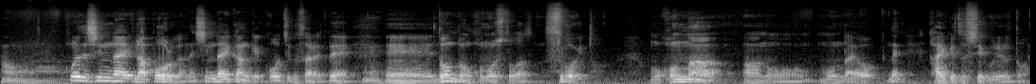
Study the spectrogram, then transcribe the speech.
これで信頼ラポールがね信頼関係構築されて、ねえ。ー、どんどんこの人はすごいと。もうこんなあの問題をね解決してくれると。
